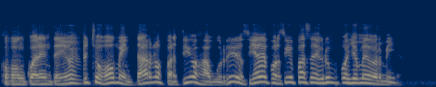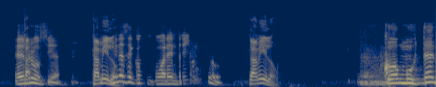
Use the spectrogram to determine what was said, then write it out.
con 48 va a aumentar los partidos aburridos. Si ya de por sí en fase de grupos yo me dormía. En Ca- Rusia. Camilo. Imagínese con 48. Camilo. Como usted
